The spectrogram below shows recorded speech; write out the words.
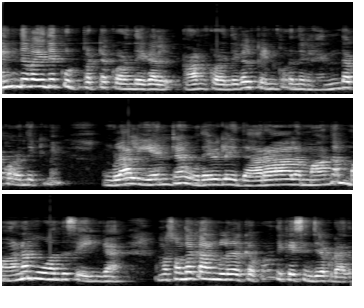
ஐந்து வயதுக்கு உட்பட்ட குழந்தைகள் ஆண் குழந்தைகள் பெண் குழந்தைகள் எந்த குழந்தைக்குமே உங்களால் இயன்ற உதவிகளை தாராளமாக மனம் வந்து செய்யுங்க. நம்ம சொந்தக்காரங்களில் இருக்க குழந்தைக்கே செஞ்சிடக்கூடாது.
